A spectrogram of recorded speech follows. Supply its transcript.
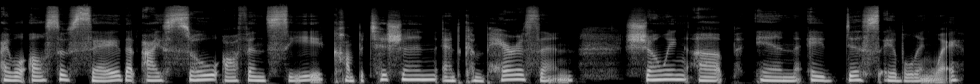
I will also say that I so often see competition and comparison showing up in a disabling way.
